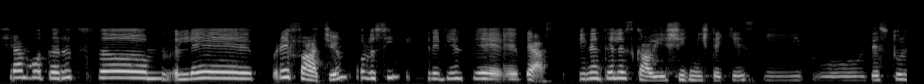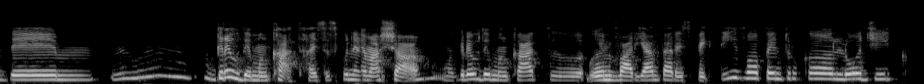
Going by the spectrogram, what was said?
și am hotărât să le refacem folosind ingrediente de astăzi. Bineînțeles că au ieșit niște chestii uh, destul de mm, greu de mâncat, hai să spunem așa, greu de mâncat uh, în varianta respectivă, pentru că, logic,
